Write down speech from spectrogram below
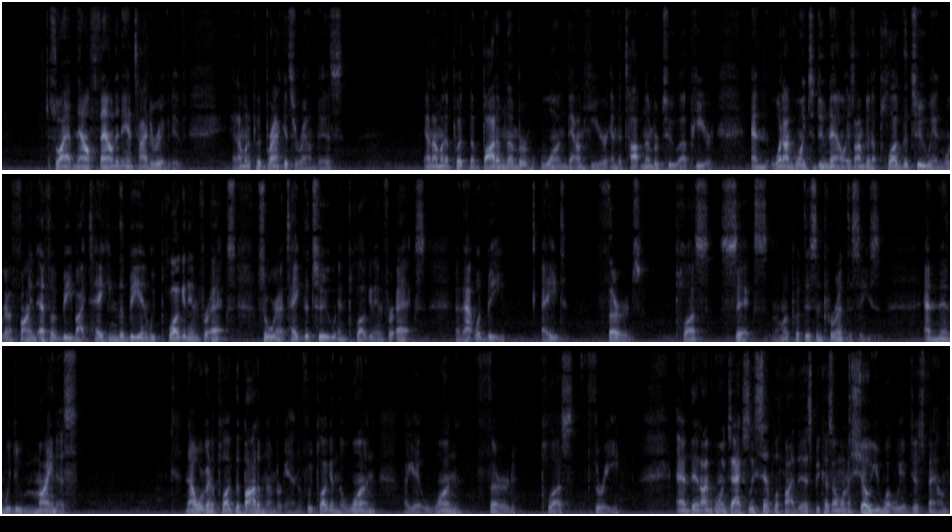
So I have now found an antiderivative, and I'm going to put brackets around this. And I'm going to put the bottom number 1 down here and the top number 2 up here. And what I'm going to do now is I'm going to plug the 2 in. We're going to find f of b by taking the b and we plug it in for x. So we're going to take the 2 and plug it in for x and that would be 8 thirds plus 6. I'm going to put this in parentheses. And then we do minus. Now we're going to plug the bottom number in. If we plug in the 1, I get 1 third plus 3. And then I'm going to actually simplify this because I want to show you what we have just found.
